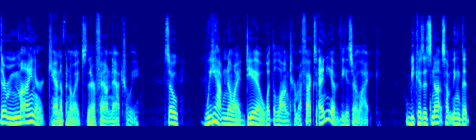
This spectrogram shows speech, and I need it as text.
They're minor cannabinoids that are found naturally. So we have no idea what the long term effects of any of these are like because it's not something that,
